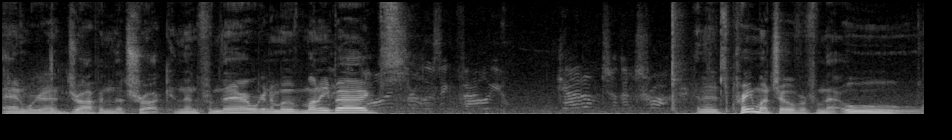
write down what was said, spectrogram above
and we're gonna drop in the truck. And then from there, we're gonna move money bags, Components are losing value. Get 'em to the truck. and then it's pretty much over from that. Ooh,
